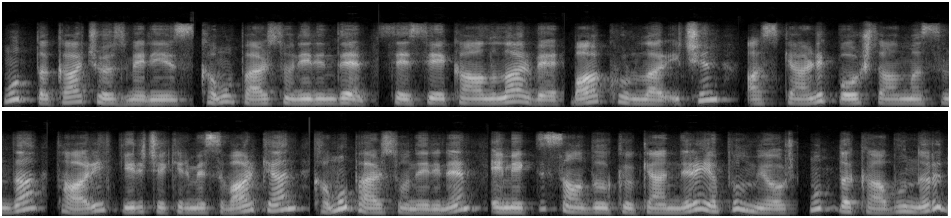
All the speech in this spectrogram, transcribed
mutlaka çözmeliyiz. Kamu personelinde SSK'lılar ve Bağkurlular için askerlik borçlanmasında tarih geri çekilmesi varken kamu personeline emekli sandığı kökenlere yapılmıyor. Mutlaka bunları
